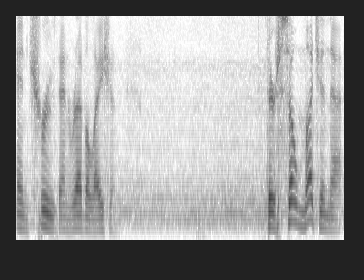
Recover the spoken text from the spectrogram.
and truth and revelation. There's so much in that,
